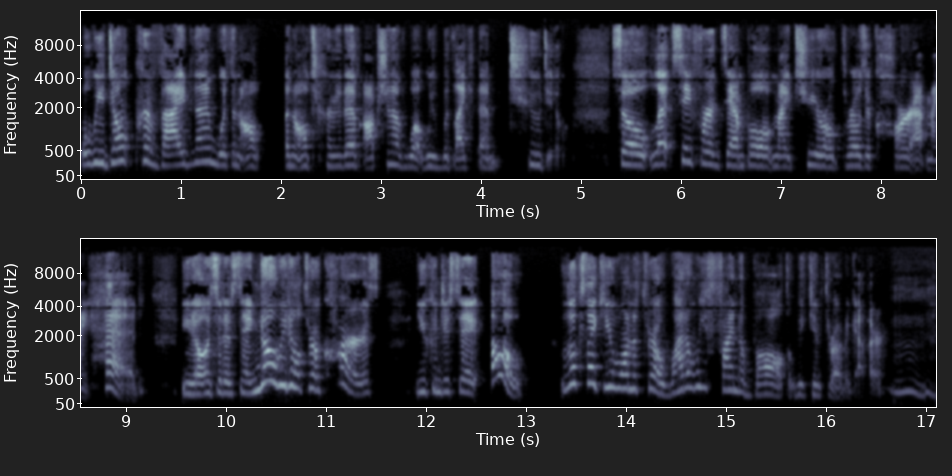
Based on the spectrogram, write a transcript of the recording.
but we don't provide them with an al- an alternative option of what we would like them to do. So let's say, for example, my two year old throws a car at my head. You know, instead of saying, no, we don't throw cars, you can just say, oh, looks like you want to throw why don't we find a ball that we can throw together Mm.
